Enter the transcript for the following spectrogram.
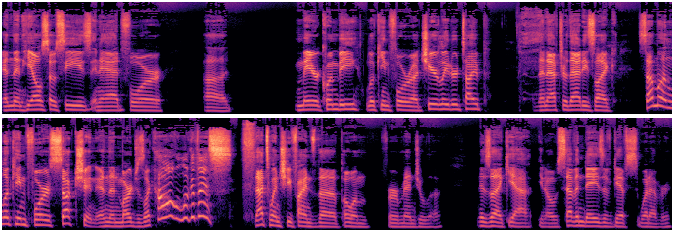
And then he also sees an ad for uh, Mayor Quimby looking for a cheerleader type. And then after that, he's like, someone looking for suction. And then Marge is like, oh, look at this. That's when she finds the poem for Manjula. And is like, yeah, you know, seven days of gifts, whatever.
